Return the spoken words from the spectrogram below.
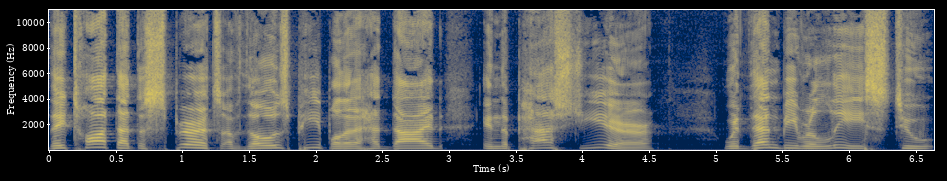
They taught that the spirits of those people that had died in the past year would then be released to,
